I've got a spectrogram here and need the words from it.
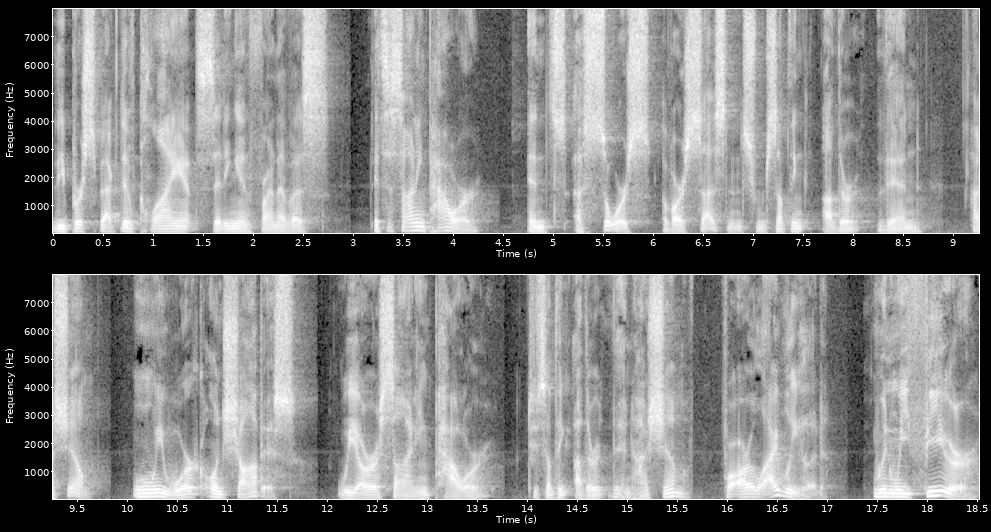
the prospective client sitting in front of us. It's assigning power and a source of our sustenance from something other than Hashem. When we work on Shabbos, we are assigning power to something other than Hashem for our livelihood. When we fear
